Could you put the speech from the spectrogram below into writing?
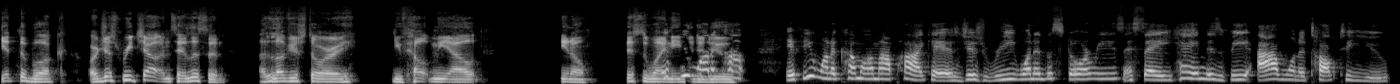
get the book, or just reach out and say, "Listen, I love your story. You've helped me out. You know, this is what if I need you, you to do." Come, if you want to come on my podcast, just read one of the stories and say, Hey, Ms. V, I want to talk to you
